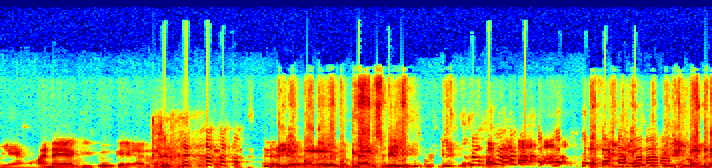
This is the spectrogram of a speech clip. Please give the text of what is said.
milih yang mana ya gitu kayak harus Pilih yang mana lah, emang kayak harus milih. Harus pilih yang mana?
